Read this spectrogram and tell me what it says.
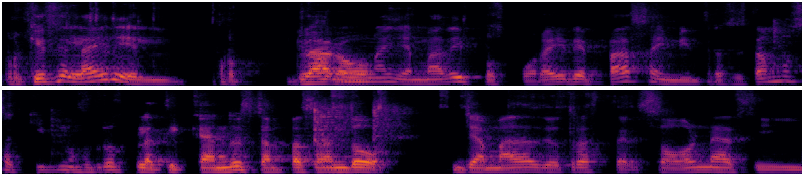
porque es el aire, el, claro. una llamada y pues por aire pasa y mientras estamos aquí nosotros platicando están pasando llamadas de otras personas y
